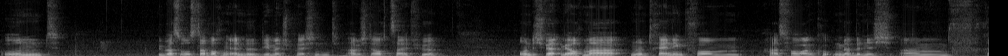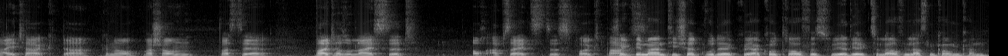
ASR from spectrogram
Und übers Osterwochenende, dementsprechend habe ich da auch Zeit für. Und ich werde mir auch mal ein Training vom HSV angucken. Da bin ich am Freitag da, genau. Mal schauen, was der Walter so leistet. Auch abseits des Volksparks. Schenk dir mal ein T-Shirt, wo der QR-Code drauf ist, wie er direkt zu laufen lassen kommen kann.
